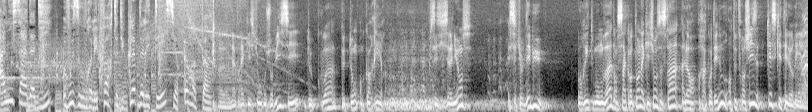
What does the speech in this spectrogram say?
Anissa Haddadi vous ouvre les portes du club de l'été sur Europe 1. Euh, la vraie question aujourd'hui, c'est de quoi peut-on encore rire? Vous saisissez la nuance? Et c'est que le début. Au rythme où on va, dans 50 ans, la question, ce sera alors racontez-nous, en toute franchise, qu'est-ce qu'était le rire?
